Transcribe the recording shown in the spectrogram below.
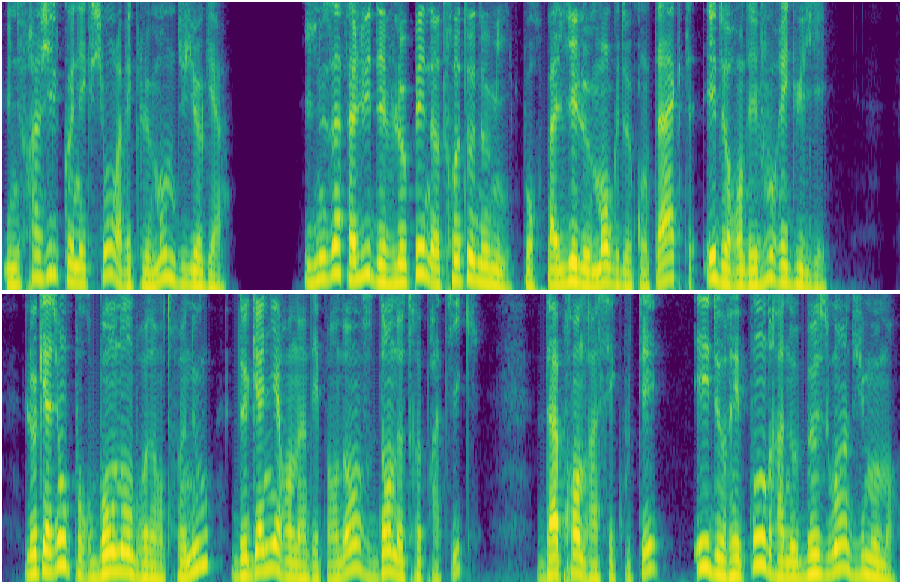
une fragile connexion avec le monde du yoga. Il nous a fallu développer notre autonomie pour pallier le manque de contact et de rendez-vous réguliers l'occasion pour bon nombre d'entre nous de gagner en indépendance dans notre pratique, d'apprendre à s'écouter et de répondre à nos besoins du moment.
